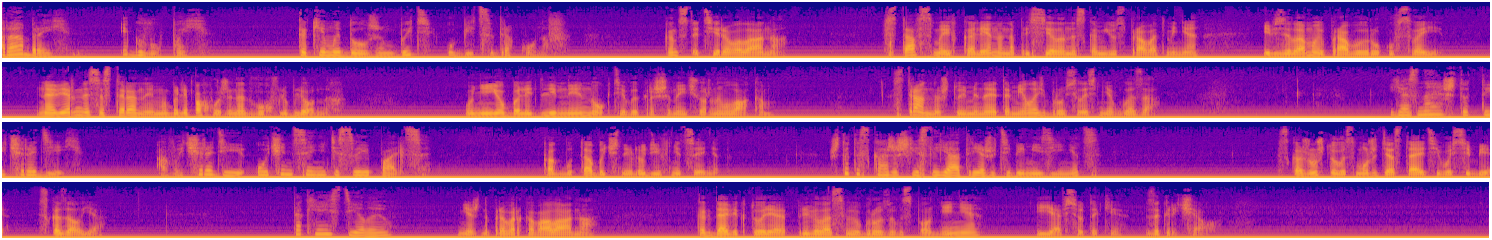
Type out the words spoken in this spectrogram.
храброй и глупой, каким и должен быть убийца драконов, констатировала она. Встав с моих колен, она присела на скамью справа от меня и взяла мою правую руку в свои. Наверное, со стороны мы были похожи на двух влюбленных. У нее были длинные ногти, выкрашенные черным лаком. Странно, что именно эта мелочь бросилась мне в глаза. «Я знаю, что ты чародей, а вы, чародеи, очень цените свои пальцы». Как будто обычные люди их не ценят. Что ты скажешь, если я отрежу тебе мизинец? Скажу, что вы сможете оставить его себе, сказал я. Так я и сделаю, нежно проворковала она. Когда Виктория привела свою угрозу в исполнение, и я все-таки закричал.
